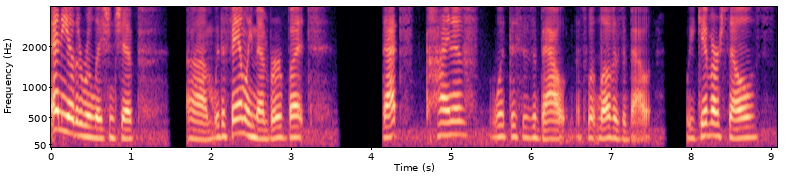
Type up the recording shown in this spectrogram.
any other relationship um, with a family member, but that's kind of what this is about. That's what love is about. We give ourselves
